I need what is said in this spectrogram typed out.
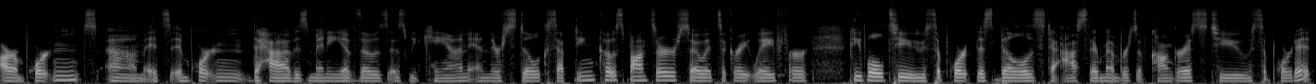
are important. Um, it's important to have as many of those as we can, and they're still accepting co-sponsors. So it's a great way for people to support this bill is to ask their members of Congress to support it.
